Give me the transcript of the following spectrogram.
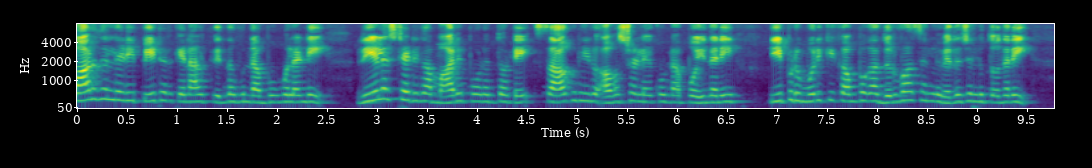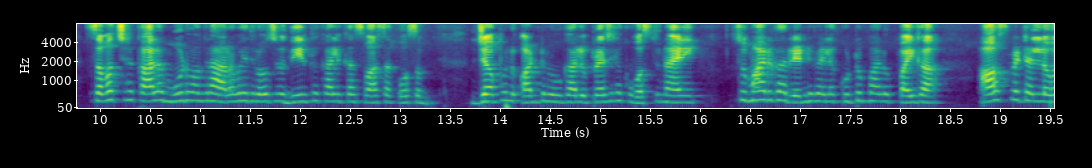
పారుదల్లేని పీటర్ కెనాల్ క్రింద ఉన్న భూములన్నీ రియల్ ఎస్టేట్గా మారిపోవడంతో సాగునీరు అవసరం లేకుండా పోయిందని ఇప్పుడు మురికి కంపుగా దుర్వాసనలు వెదజల్లుతోందని సంవత్సర కాలం మూడు వందల అరవై ఐదు రోజులు దీర్ఘకాలిక శ్వాస కోసం జబ్బులు అంటురోగాలు ప్రజలకు వస్తున్నాయని సుమారుగా రెండు వేల కుటుంబాలకు పైగా హాస్పిటల్లో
